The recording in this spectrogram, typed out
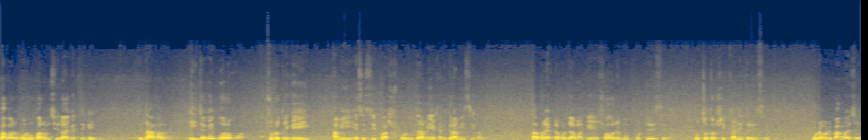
বাবারও গরু পালন ছিল আগে থেকেই। কিন্তু আমার এই জায়গায় বড় হওয়া। ছোটো থেকেই আমি এসএসসি পাস পর্যন্ত আমি এখানে গ্রামেই ছিলাম। তারপর একটা পর্যায়ে আমাকে শহরে মুভ করতে হয়েছে, উচ্চতর শিক্ষা নিতে হয়েছে। মোটামুটি বাংলাদেশের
